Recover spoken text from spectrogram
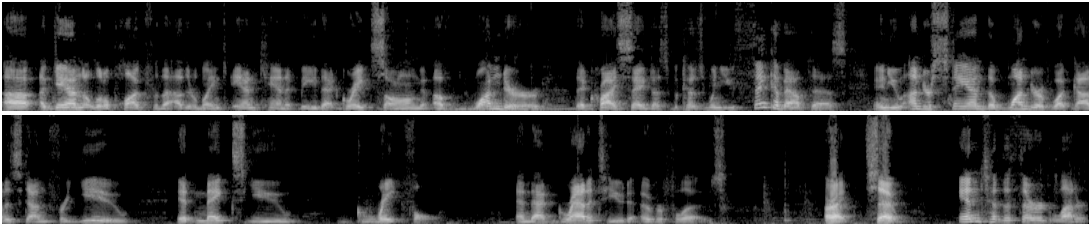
uh, again, a little plug for the other link, and can it be that great song of wonder that Christ saved us? Because when you think about this and you understand the wonder of what God has done for you, it makes you grateful. And that gratitude overflows. All right, so into the third letter.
